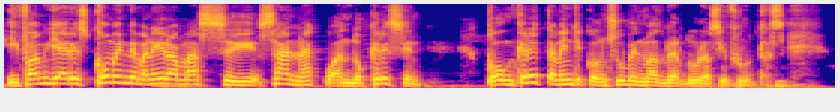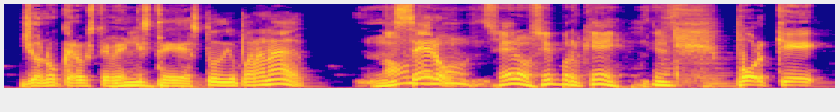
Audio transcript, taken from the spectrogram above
y familiares comen de manera más eh, sana cuando crecen. Concretamente consumen más verduras y frutas. Yo no creo este, este estudio para nada. No, Cero. no, no, cero, sí, ¿por qué? Porque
